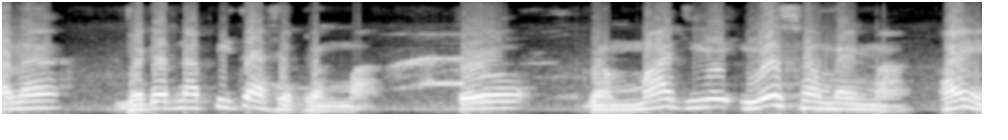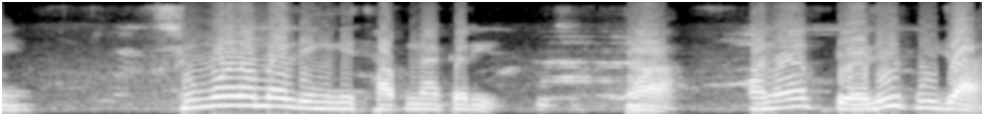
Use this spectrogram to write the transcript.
અને જગતના પિતા છે બ્રહ્મા. તો બ્રહ્માજીએ એ સમયમાં અહીં સુવર્ણમય લિંગની સ્થાપના કરી. હા. અને પહેલી પૂજા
